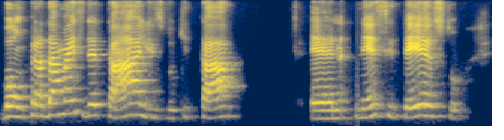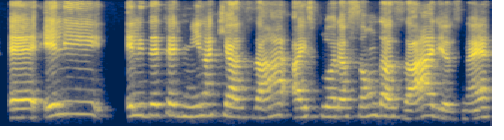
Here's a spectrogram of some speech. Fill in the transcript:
Bom, para dar mais detalhes do que está é, nesse texto, é, ele, ele determina que as, a exploração das áreas, né,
